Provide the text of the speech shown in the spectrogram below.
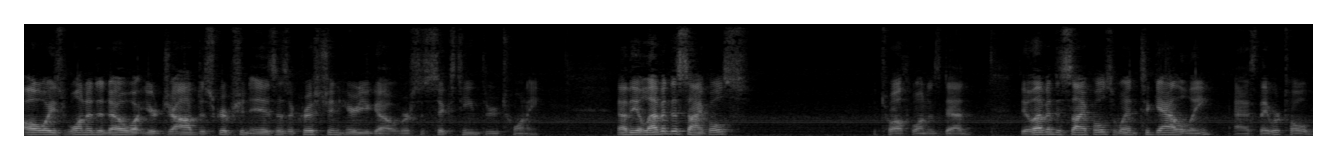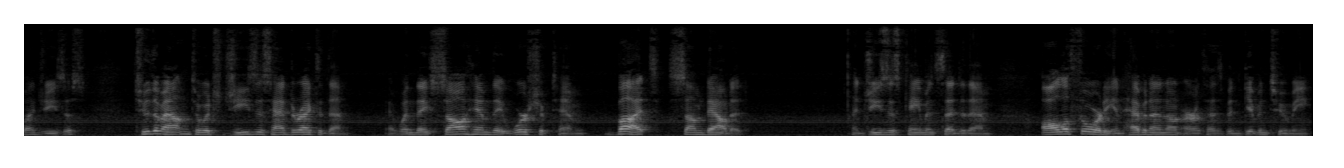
always wanted to know what your job description is as a Christian, here you go, verses 16 through 20. Now the eleven disciples, the twelfth one is dead, the eleven disciples went to Galilee, as they were told by Jesus, to the mountain to which Jesus had directed them. And when they saw him, they worshipped him, but some doubted. And Jesus came and said to them, all authority in heaven and on earth has been given to me.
